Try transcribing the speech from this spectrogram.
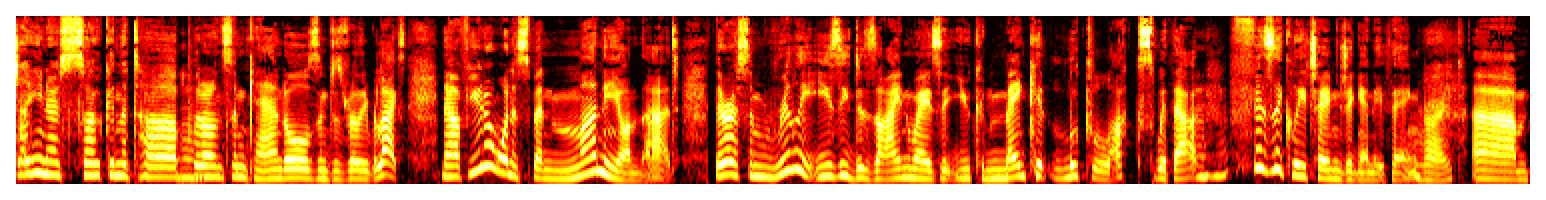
you know, soak in the tub, put on some candles, and just really relax. Now, if you don't want to spend money on that, there are some really easy design ways that you can make it look luxe without physically changing anything. Right. Um,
